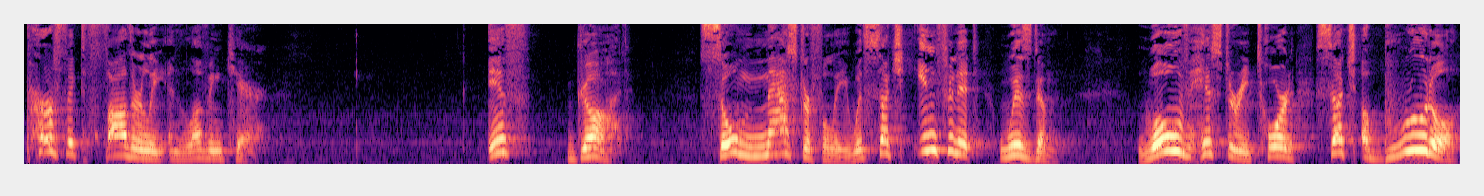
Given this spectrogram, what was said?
perfect fatherly and loving care? If God so masterfully, with such infinite wisdom, wove history toward such a brutal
